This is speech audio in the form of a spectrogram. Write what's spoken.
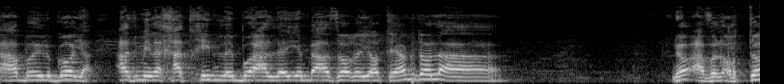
אבויל גויה. אז מלכתחילה לבוא עליהם באזור יותר גדולה. לא, אבל אותו,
